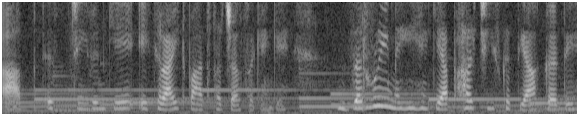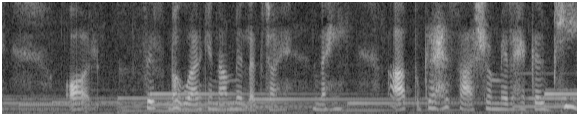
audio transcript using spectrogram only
आप इस जीवन के एक राइट पाथ पर चल सकेंगे। ज़रूरी नहीं है कि आप हर चीज़ का त्याग कर दें और सिर्फ़ भगवान के नाम में लग जाएँ। नहीं, आप गृहस्थ आश्रम में रहकर भी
